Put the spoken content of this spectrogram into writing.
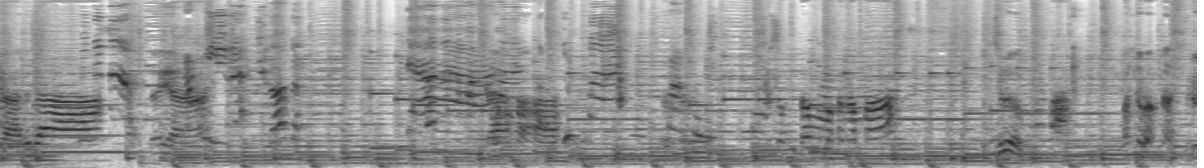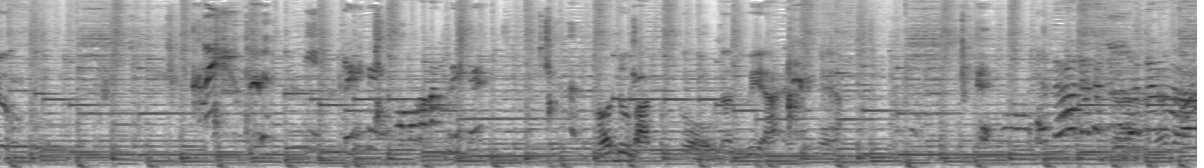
Dadah. Ya. Dadah. Besok kita mau makan apa? Jeruk. Ah, apa? Makan jeruk. Ngomong. Aduh batuk tuh. Udah dulu ya. ya. Dadah, dadah dulu, dadah. Dadah.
